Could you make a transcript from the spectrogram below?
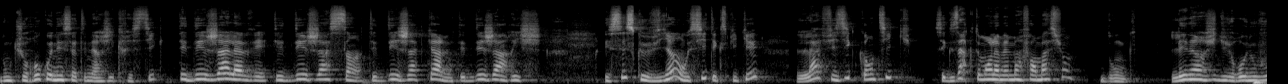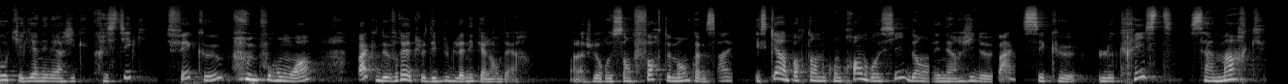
Donc tu reconnais cette énergie christique, tu es déjà lavé, tu es déjà saint, tu es déjà calme, tu es déjà riche. Et c'est ce que vient aussi t'expliquer la physique quantique. C'est exactement la même information. Donc l'énergie du renouveau qui est liée à l'énergie christique fait que, pour moi, Pâques devrait être le début de l'année calendaire. Voilà, je le ressens fortement comme ça. Et ce qui est important de comprendre aussi dans l'énergie de Pâques, c'est que le Christ, ça marque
